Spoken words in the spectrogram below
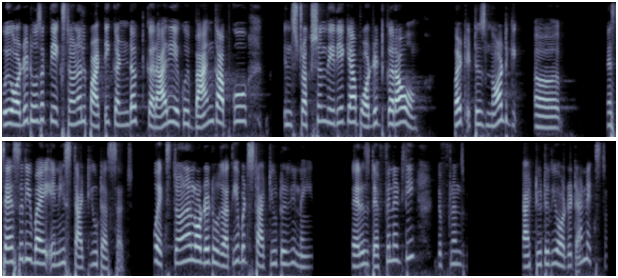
कोई ऑडिट हो सकती है एक्सटर्नल पार्टी कंडक्ट करा रही है, कोई बैंक आपको इंस्ट्रक्शन दे रही है कि आप ऑडिट कराओ but it is not necessary by any statute as such वो एक्सटर्नल ऑडिट हो जाती है बट स्टैट्यूटरी नहीं. There is definitely difference statutory audit and external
